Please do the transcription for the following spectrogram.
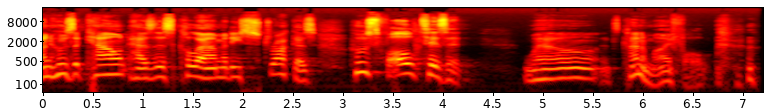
on whose account has this calamity struck us? Whose fault is it? Well, it's kind of my fault.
